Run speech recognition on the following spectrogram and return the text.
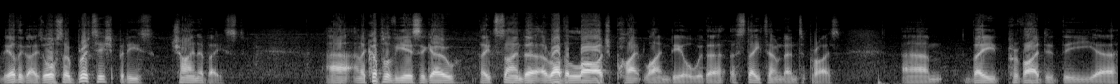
The other guy is also British, but he's China-based. Uh, and a couple of years ago, they'd signed a, a rather large pipeline deal with a, a state-owned enterprise. Um, they provided the, uh,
